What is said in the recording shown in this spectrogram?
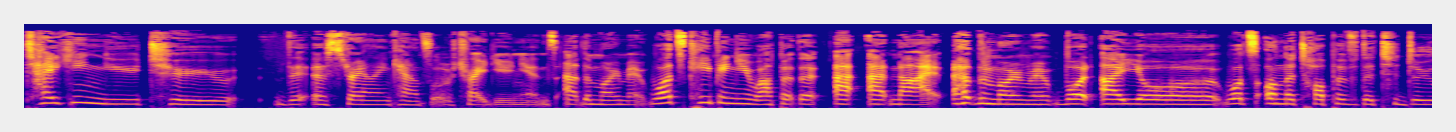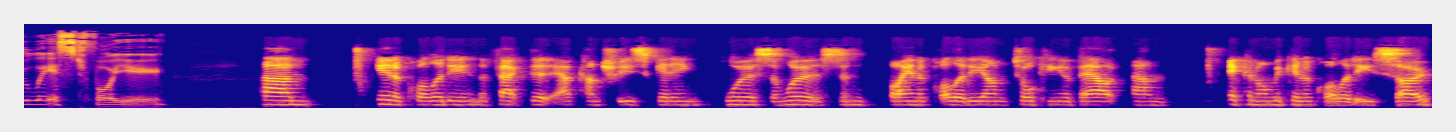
Taking you to the Australian Council of Trade Unions at the moment? What's keeping you up at the at, at night at the moment? What are your what's on the top of the to do list for you? Um, inequality and the fact that our country is getting worse and worse. And by inequality, I'm talking about um, economic inequality. So,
